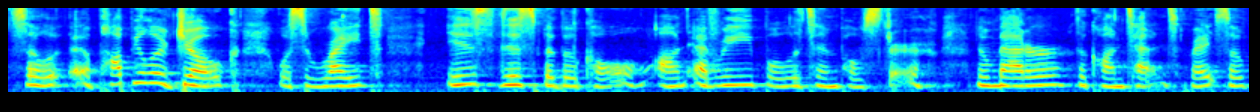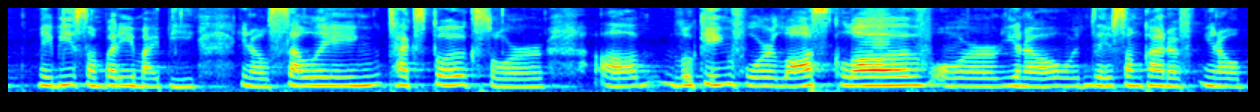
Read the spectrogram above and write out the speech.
So a popular joke was to write is this biblical on every bulletin poster, no matter the content, right? So maybe somebody might be, you know, selling textbooks or um, looking for lost glove, or you know, there's some kind of, you know,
